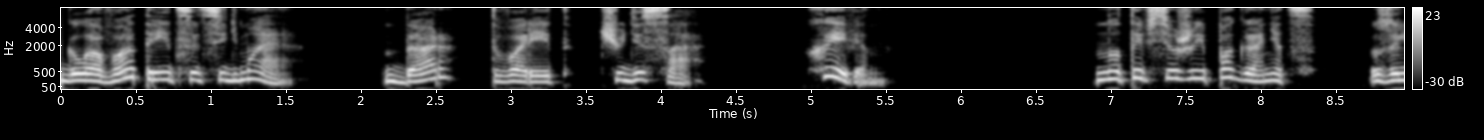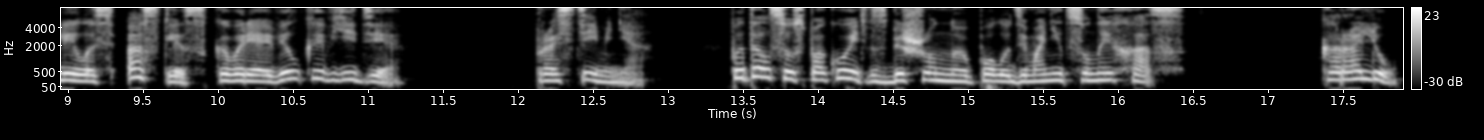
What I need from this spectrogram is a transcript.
Глава 37. Дар творит чудеса. Хейвен. «Но ты все же и поганец», — злилась Астлис, ковыряя вилкой в еде. «Прости меня», — пытался успокоить взбешенную полудемоницу Нейхас. «Королю»,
